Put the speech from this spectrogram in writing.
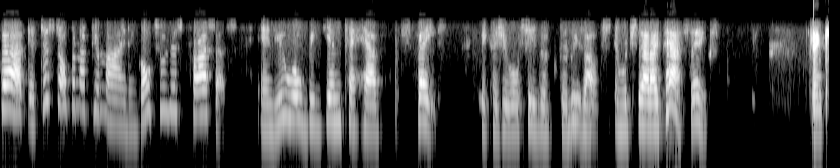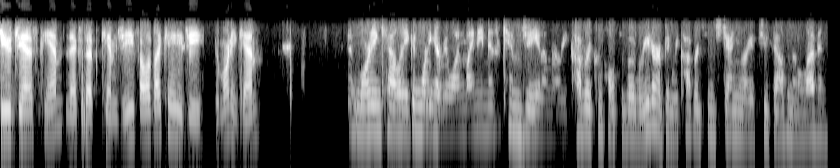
that, it just open up your mind and go through this process, and you will begin to have faith because you will see the, the results. In which that I pass. Thanks. Thank you, Janice PM. Next up, Kim G, followed by Katie G. Good morning, Kim. Good morning, Kelly. Good morning, everyone. My name is Kim G, and I'm a recovered compulsive overeater. I've been recovered since January of 2011.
